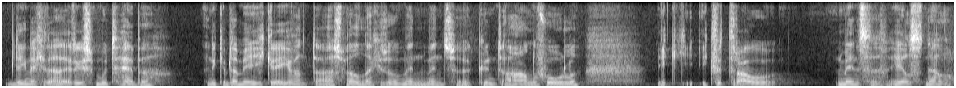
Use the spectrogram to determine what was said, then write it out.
Ik denk dat je dat ergens moet hebben. En ik heb dat meegekregen van thuis wel, dat je zo men, mensen kunt aanvoelen. Ik, ik vertrouw mensen heel snel.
